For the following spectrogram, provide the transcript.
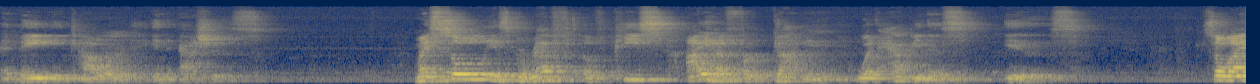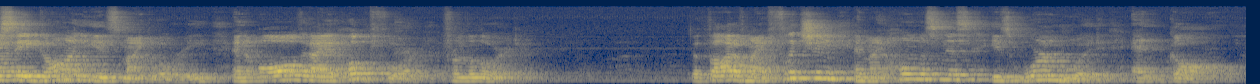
and made me cower in ashes. My soul is bereft of peace. I have forgotten what happiness is. So I say, Gone is my glory, and all that I had hoped for from the Lord. The thought of my affliction and my homelessness is wormwood and gall.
